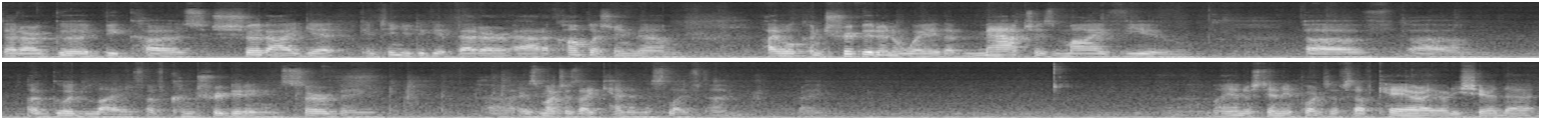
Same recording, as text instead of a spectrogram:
that are good because should I get continue to get better at accomplishing them, I will contribute in a way that matches my view of um, a good life, of contributing and serving uh, as much as I can in this lifetime, right? Um, I understand the importance of self care, I already shared that.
